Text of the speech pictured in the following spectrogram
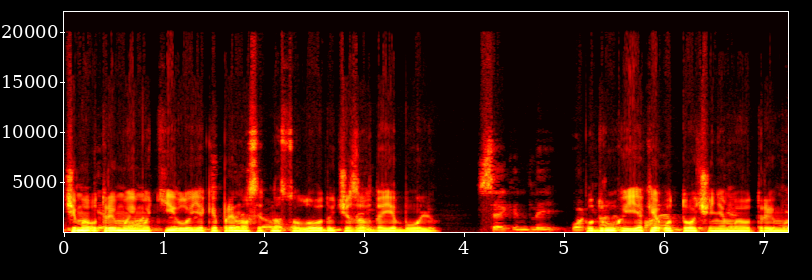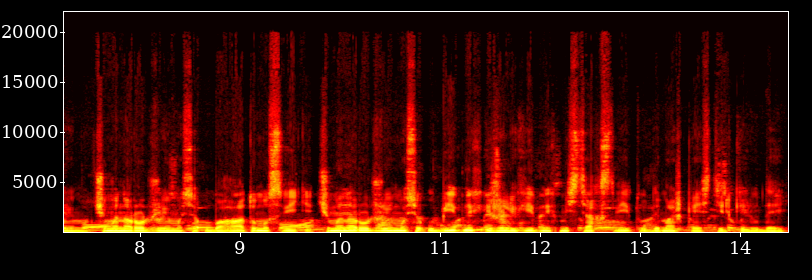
Чи ми отримуємо тіло, яке приносить насолоду, чи завдає болю? По-друге, яке оточення ми отримуємо? Чи ми народжуємося у багатому світі, чи ми народжуємося у бідних і жалюгідних місцях світу, де мешкає стільки людей?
